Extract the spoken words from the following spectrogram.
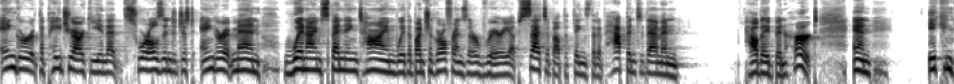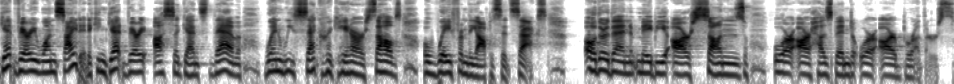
anger at the patriarchy and that swirls into just anger at men when I'm spending time with a bunch of girlfriends that are very upset about the things that have happened to them and how they've been hurt. And it can get very one sided. It can get very us against them when we segregate ourselves away from the opposite sex, other than maybe our sons or our husband or our brothers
